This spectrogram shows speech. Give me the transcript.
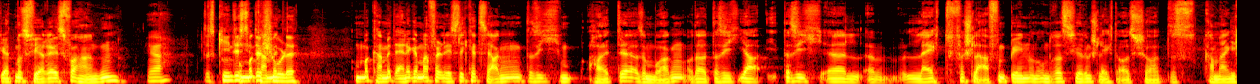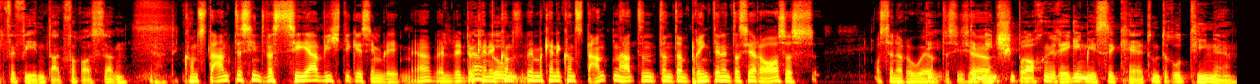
Die Atmosphäre ist vorhanden. Ja, das Kind ist in der kann mit- Schule. Und man kann mit einiger Verlässlichkeit sagen, dass ich heute, also morgen, oder dass ich, ja, dass ich äh, äh, leicht verschlafen bin und unrasiert und schlecht ausschaue. Das kann man eigentlich für jeden Tag voraussagen. Die Konstante sind was sehr Wichtiges im Leben, ja, weil wenn, du Ja, keine, du- wenn man keine Konstanten hat, dann, dann, dann bringt einen das ja raus aus, aus seiner Ruhe. Die, und das ist die ja, Menschen brauchen Regelmäßigkeit und Routine.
